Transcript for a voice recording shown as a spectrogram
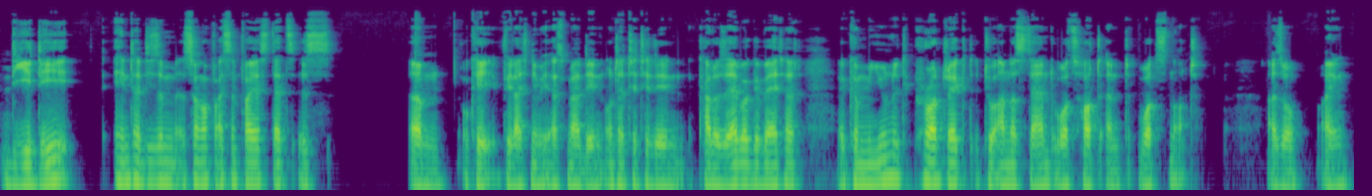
Die Idee hinter diesem Song of Ice and Fire Stats ist, ähm, okay, vielleicht nehme ich erstmal den Untertitel, den Carlo selber gewählt hat. A Community Project to Understand What's Hot and What's Not. Also ein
